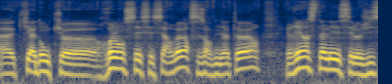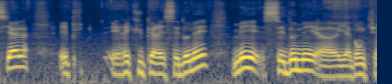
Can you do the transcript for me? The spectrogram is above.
euh, qui a donc euh, relancé ses serveurs, ses ordinateurs, réinstallé ses logiciels et, récupéré ses données. Mais ces données, euh, il y a donc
